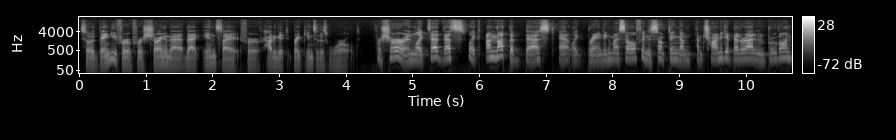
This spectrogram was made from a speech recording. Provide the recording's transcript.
So thank you for for sharing that that insight for how to get break into this world. For sure. And like that that's like I'm not the best at like branding myself and it's something I'm I'm trying to get better at and improve on.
